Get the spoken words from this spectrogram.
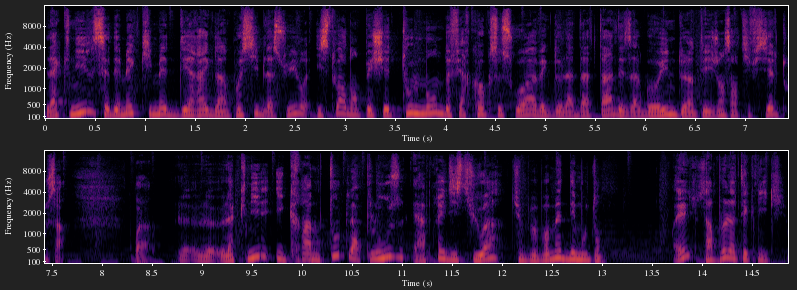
La CNIL, c'est des mecs qui mettent des règles impossibles à suivre, histoire d'empêcher tout le monde de faire quoi que ce soit avec de la data, des algorithmes, de l'intelligence artificielle, tout ça. Voilà. La CNIL, ils crament toute la pelouse et après ils disent Tu vois, tu peux pas mettre des moutons. Vous voyez, c'est un peu la technique.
